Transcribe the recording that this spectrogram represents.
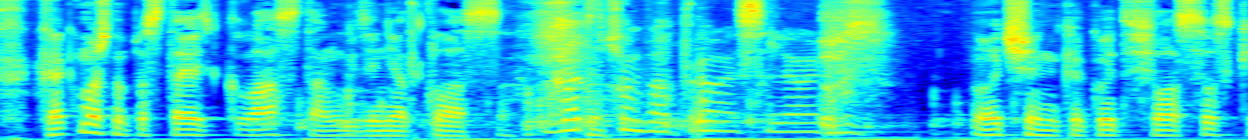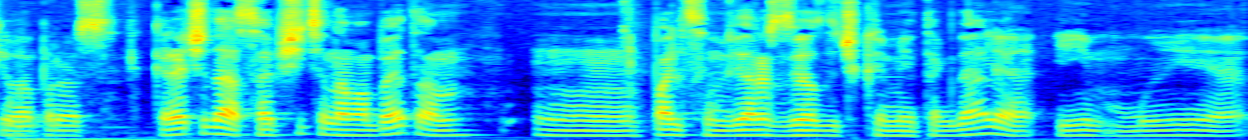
Как можно поставить класс там, где нет класса? Вот в чем вопрос, Лёш. Очень какой-то философский вопрос. Короче, да, сообщите нам об этом пальцем вверх, звездочками и так далее, и мы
